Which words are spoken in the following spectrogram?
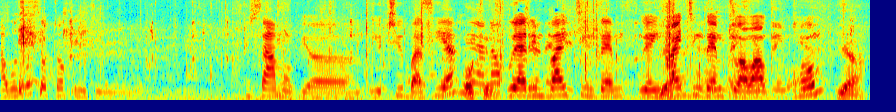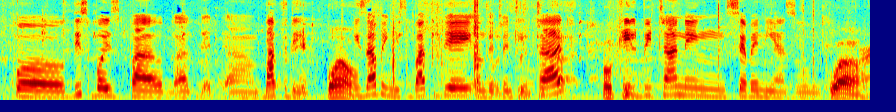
I was also talking to to some of your YouTubers here. Okay. We are inviting them. We are Yeah. inviting them to our home Yeah. for this boy's uh, uh, birthday. Wow. He's having his birthday on the 23rd. Okay. He'll be turning seven years old. Wow.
